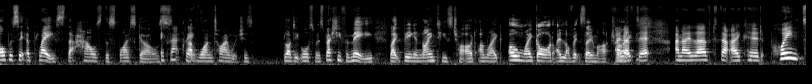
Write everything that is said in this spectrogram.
opposite a place that housed the Spice Girls Exactly. at one time, which is bloody awesome. Especially for me, like being a 90s child, I'm like, oh my God, I love it so much. I loved it. And I loved that I could point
